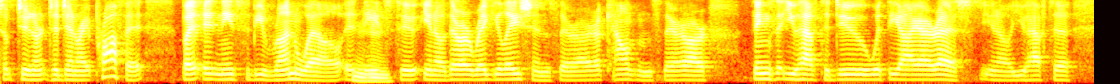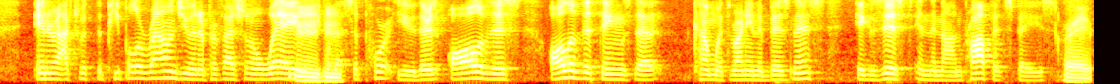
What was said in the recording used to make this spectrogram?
to, gener- to generate profit, but it needs to be run well. It mm-hmm. needs to, you know, there are regulations, there are accountants, there are things that you have to do with the IRS. You know, you have to interact with the people around you in a professional way, the people that support you. There's all of this, all of the things that come with running a business exist in the nonprofit space. right.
